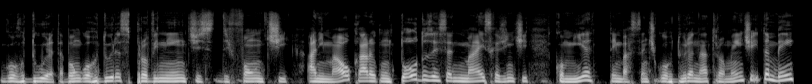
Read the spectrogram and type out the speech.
gordura, tá bom? Gorduras provenientes de fonte animal, claro, com todos esses animais que a gente comia, tem bastante gordura naturalmente e também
